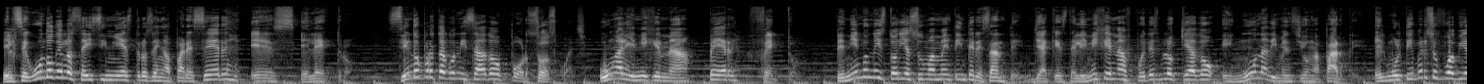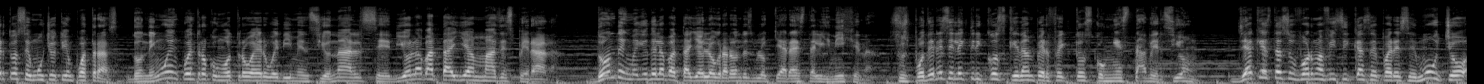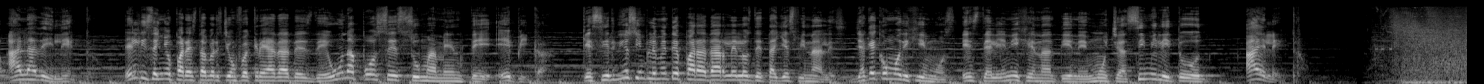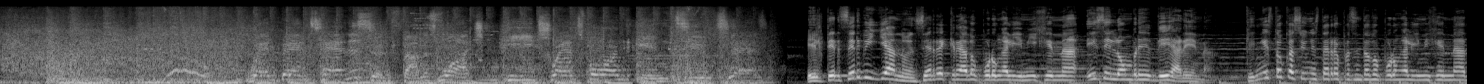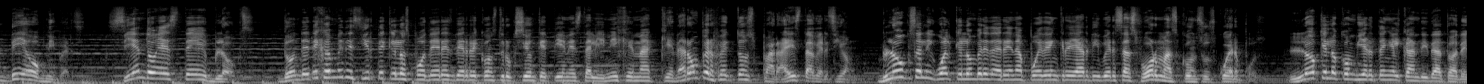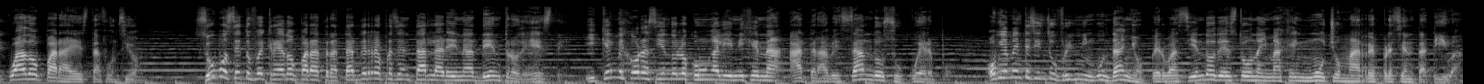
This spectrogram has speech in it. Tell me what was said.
El segundo de los seis siniestros en aparecer es Electro, siendo protagonizado por Sasquatch, un alienígena perfecto. Teniendo una historia sumamente interesante, ya que este alienígena fue desbloqueado en una dimensión aparte. El multiverso fue abierto hace mucho tiempo atrás, donde en un encuentro con otro héroe dimensional se dio la batalla más esperada, donde en medio de la batalla lograron desbloquear a este alienígena. Sus poderes eléctricos quedan perfectos con esta versión, ya que hasta su forma física se parece mucho a la de Electro. El diseño para esta versión fue creada desde una pose sumamente épica, que sirvió simplemente para darle los detalles finales, ya que como dijimos, este alienígena tiene mucha similitud a Electro. El tercer villano en ser recreado por un alienígena es el hombre de arena, que en esta ocasión está representado por un alienígena de Omniverse, siendo este Blocks, donde déjame decirte que los poderes de reconstrucción que tiene este alienígena quedaron perfectos para esta versión. Blocks al igual que el hombre de arena pueden crear diversas formas con sus cuerpos, lo que lo convierte en el candidato adecuado para esta función. Su boceto fue creado para tratar de representar la arena dentro de este, y qué mejor haciéndolo con un alienígena atravesando su cuerpo. Obviamente sin sufrir ningún daño, pero haciendo de esto una imagen mucho más representativa.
